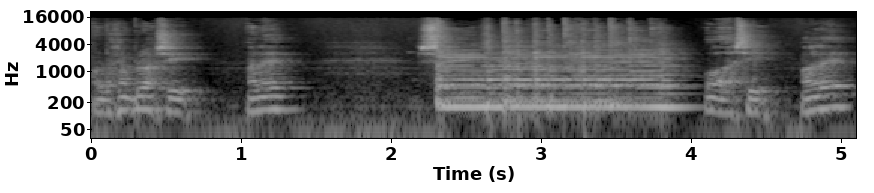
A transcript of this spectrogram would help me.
Por ejemplo así, ¿vale? 6 o así, ¿vale?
